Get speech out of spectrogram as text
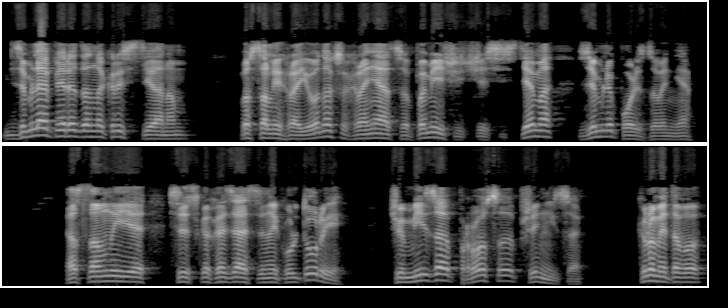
земля передана крестьянам. В остальных районах сохраняется помещичья система землепользования. Основные сельскохозяйственные культуры чумиза, проса, пшеница. Кроме того,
